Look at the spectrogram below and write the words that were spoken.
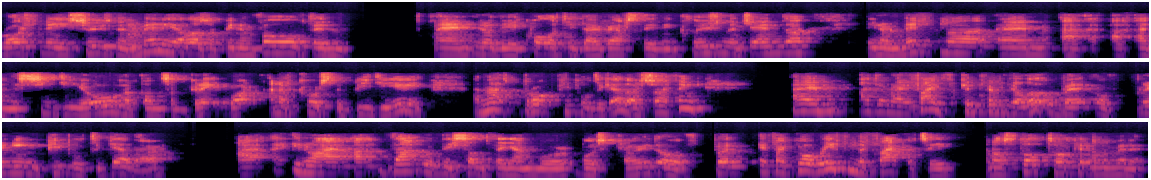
Roshni, Susan, and many others have been involved in um, you know the equality, diversity, and inclusion agenda. You know, NIFMA um, and the CDO have done some great work, and of course the BDA, and that's brought people together. So I think, um, I don't know, if I've contributed a little bit of bringing people together, I, you know, I, I, that would be something I'm more, most proud of. But if I go away from the faculty, and I'll stop talking in a minute,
